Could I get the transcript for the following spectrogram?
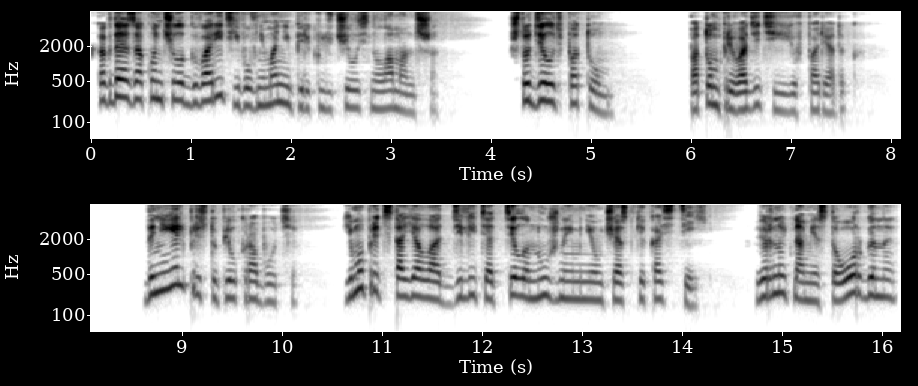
Когда я закончила говорить, его внимание переключилось на Ламанша. Что делать потом? Потом приводите ее в порядок. Даниэль приступил к работе. Ему предстояло отделить от тела нужные мне участки костей, вернуть на место органы,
